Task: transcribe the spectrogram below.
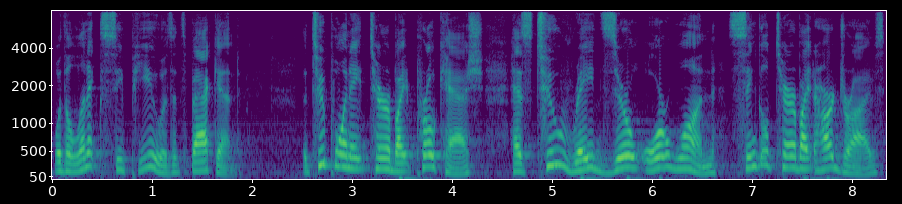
with a Linux CPU as its backend. The 2.8 terabyte Pro Cache has two RAID 0 or 1 single terabyte hard drives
